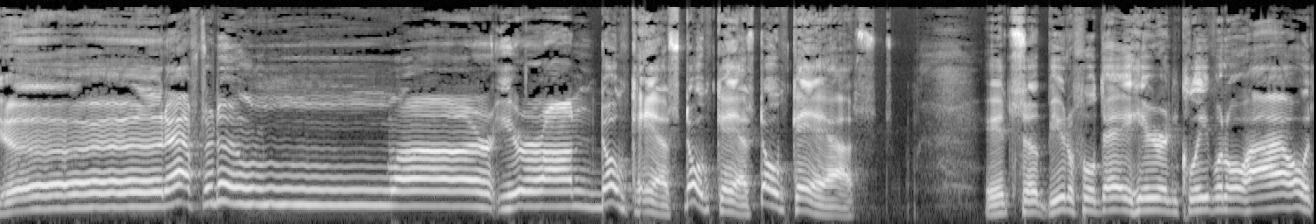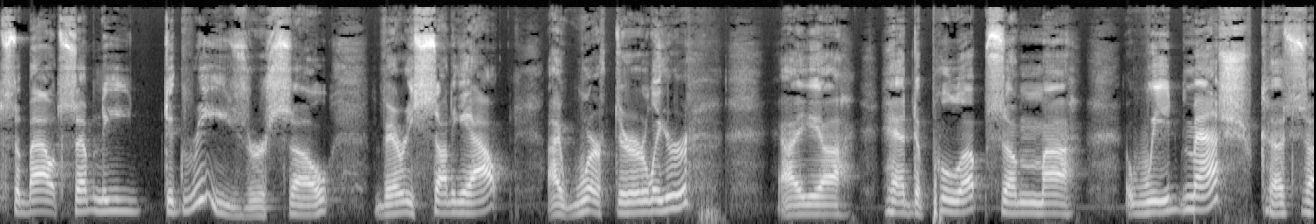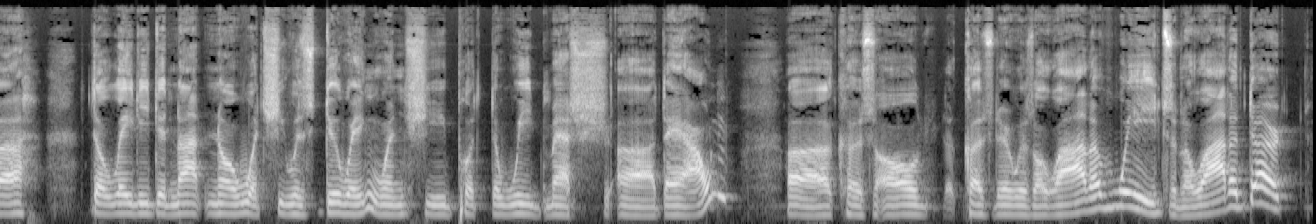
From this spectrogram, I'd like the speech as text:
Good afternoon. You're on Dopecast, Dopecast, Dopecast. It's a beautiful day here in Cleveland, Ohio. It's about 70 degrees or so. Very sunny out. I worked earlier. I uh, had to pull up some uh, weed mesh because uh, the lady did not know what she was doing when she put the weed mesh uh, down because uh, all because there was a lot of weeds and a lot of dirt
